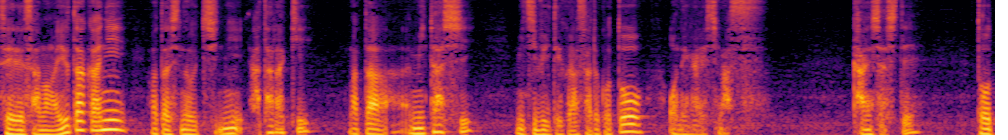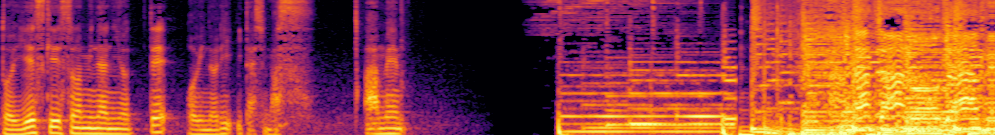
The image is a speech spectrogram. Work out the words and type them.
聖霊様が豊かに私のうちに働きまた満たし導いてくださることをお願いします。感謝して尊いイエス・キリストの皆によってお祈りいたします。アーメン。なたのため。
